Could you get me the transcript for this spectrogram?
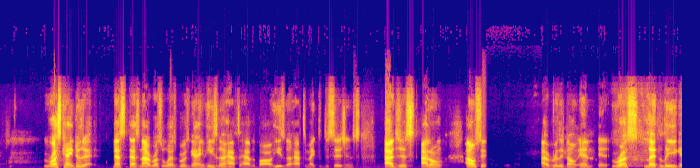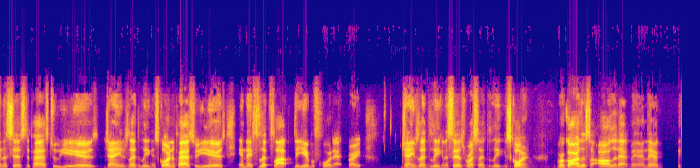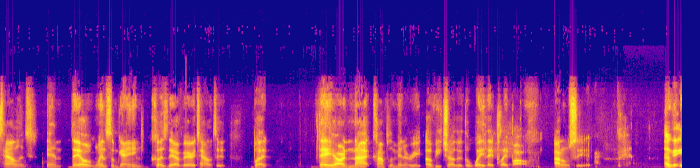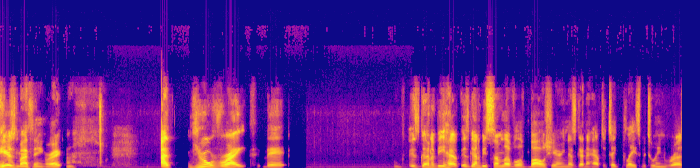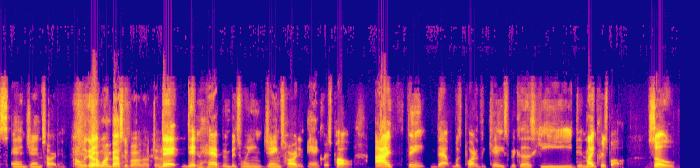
Russ can't do that. That's that's not Russell Westbrook's game. He's gonna have to have the ball. He's gonna have to make the decisions. I just I don't I don't see I really don't. And, and, Russ led the league in assists the past two years. James led the league in scoring the past two years, and they flip flopped the year before that, right? James led the league in assists. Russ led the league in scoring. Regardless of all of that, man, they're talents, and they'll win some games because they are very talented. But they are not complementary of each other the way they play ball. I don't see it. Okay, here's my thing, right? I you're right that it's gonna be have it's gonna be some level of ball sharing that's gonna have to take place between Russ and James Harden. Only got that, one basketball out there. That didn't happen between James Harden and Chris Paul. I think that was part of the case because he didn't like Chris Paul. So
